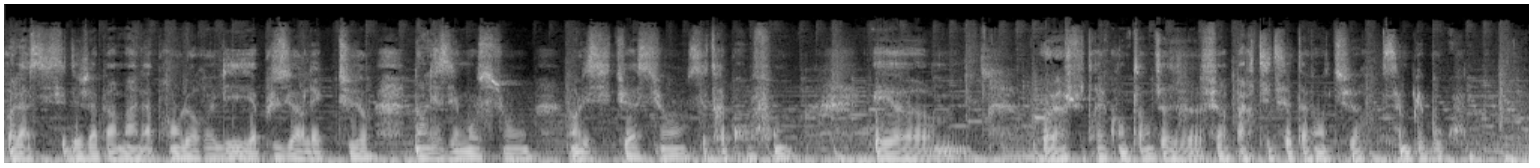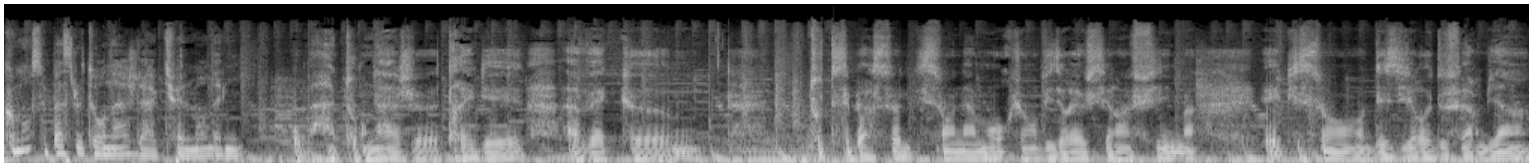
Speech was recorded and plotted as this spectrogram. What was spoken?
voilà, si c'est déjà pas mal. Après, on le relit, il y a plusieurs lectures dans les émotions, dans les situations. C'est très profond. Et euh, voilà, je suis très contente de faire partie de cette aventure. Ça me plaît beaucoup. Comment se passe le tournage là actuellement, Dani Oh ben, un tournage euh, très gai avec euh, toutes ces personnes qui sont en amour, qui ont envie de réussir un film et qui sont désireux de faire bien.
